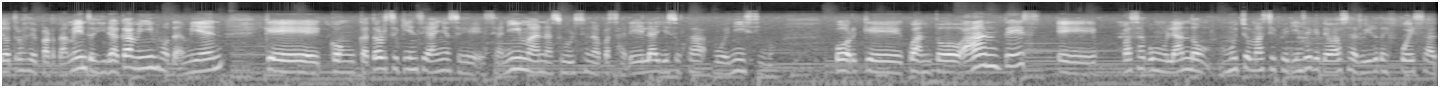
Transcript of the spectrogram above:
de otros departamentos y de acá mismo también, que con 14, 15 años se, se animan a subirse una pasarela y eso está buenísimo porque cuanto antes eh, vas acumulando mucho más experiencia que te va a servir después a,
